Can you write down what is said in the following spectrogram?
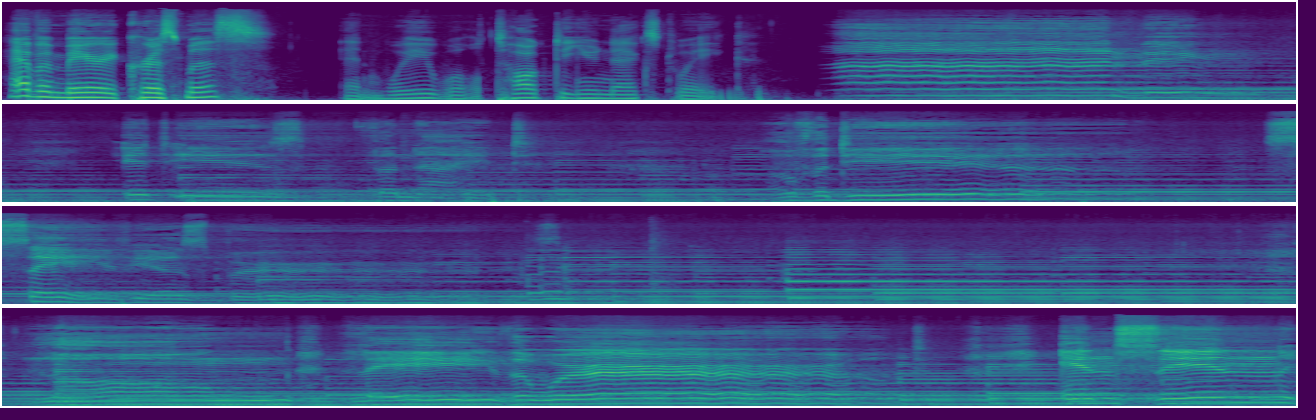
Have a Merry Christmas, and we will talk to you next week. It is the night of the dear Savior's birth. Long lay the world in sin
